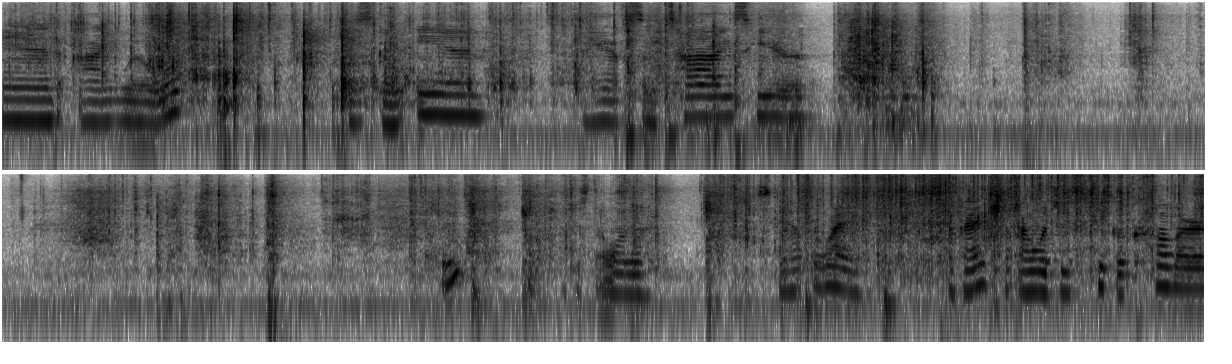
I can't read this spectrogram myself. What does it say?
and I will just go in. I have some ties here. Oops, just don't want to stay out the way. Okay, so I will just pick a color.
